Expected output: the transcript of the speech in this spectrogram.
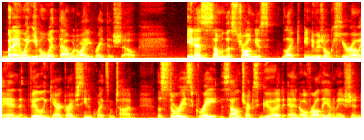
But anyway, even with that, what do I rate this show? It has some of the strongest like individual hero and villain character I've seen in quite some time. The story's great, the soundtrack's good, and overall the animation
